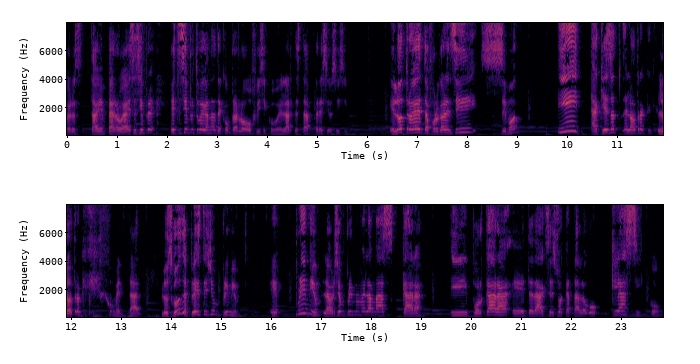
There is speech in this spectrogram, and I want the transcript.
pero está bien perro, güey. Ese siempre, este siempre tuve ganas de comprarlo físico. El arte está preciosísimo. El otro es The Forgotten City, Simón. Y aquí es el otro, el otro que quería comentar. Los juegos de PlayStation Premium. Eh, Premium, la versión Premium es la más cara. Y por cara eh, te da acceso a catálogo clásico.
